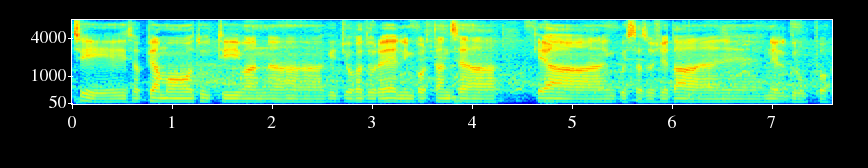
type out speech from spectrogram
Sì, sappiamo tutti Ivan che giocatore è, l'importanza che ha in questa società e nel gruppo.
